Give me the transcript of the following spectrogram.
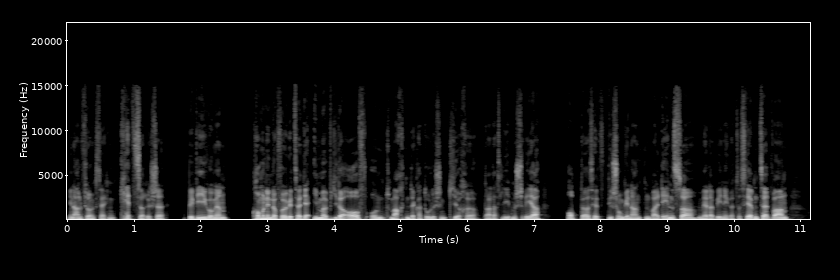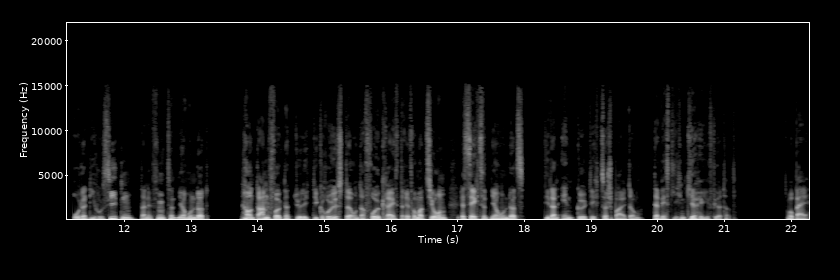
in Anführungszeichen ketzerische Bewegungen kommen in der Folgezeit ja immer wieder auf und machten der katholischen Kirche da das Leben schwer, ob das jetzt die schon genannten Waldenser mehr oder weniger zur selben Zeit waren oder die Hussiten dann im 15. Jahrhundert. Ja, und dann folgt natürlich die größte und erfolgreichste Reformation des 16. Jahrhunderts, die dann endgültig zur Spaltung der westlichen Kirche geführt hat. Wobei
